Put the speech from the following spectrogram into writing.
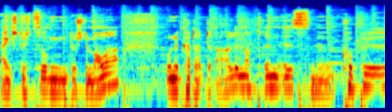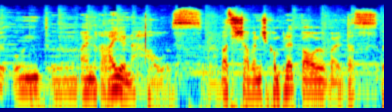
eigentlich durchzogen durch eine Mauer, wo eine Kathedrale noch drin ist, eine Kuppel und äh, ein Reihenhaus, äh, was ich aber nicht komplett baue, weil das äh,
